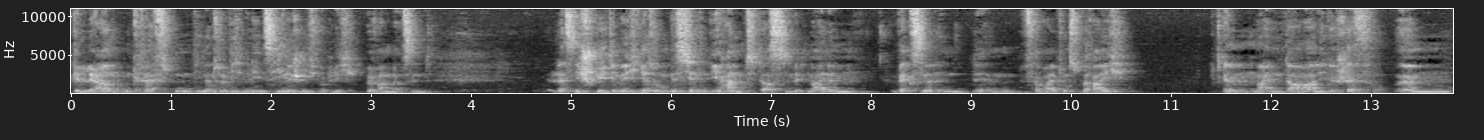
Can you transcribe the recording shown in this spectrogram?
gelernten Kräften, die natürlich medizinisch nicht wirklich bewandert sind. Letztlich spielte mir hier so ein bisschen in die Hand, dass mit meinem Wechsel in den Verwaltungsbereich ähm, mein damaliger Chef ähm,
